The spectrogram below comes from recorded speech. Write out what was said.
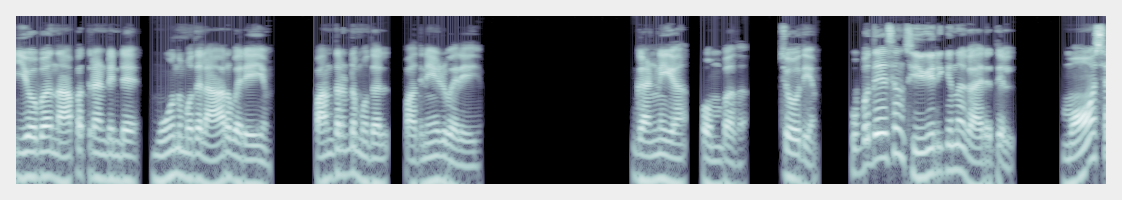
ഇയോബ് നാൽപ്പത്തിരണ്ടിന്റെ മൂന്ന് മുതൽ ആറ് വരെയും പന്ത്രണ്ട് മുതൽ പതിനേഴ് വരെയും. ഗണ്ണിക ഒമ്പത്. ചോദ്യം. ഉപദേശം സ്വീകരിക്കുന്ന കാര്യത്തിൽ മോശ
